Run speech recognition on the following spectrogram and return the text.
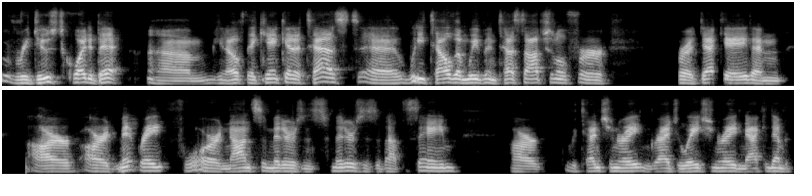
reduced quite a bit. Um, you know, if they can't get a test, uh, we tell them we've been test optional for for a decade, and our our admit rate for non-submitters and submitters is about the same. Our retention rate and graduation rate and academic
